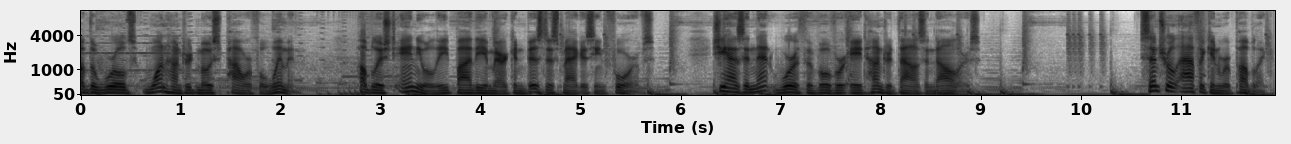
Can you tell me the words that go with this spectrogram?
of the world's 100 most powerful women, published annually by the American business magazine Forbes. She has a net worth of over $800,000. Central African Republic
